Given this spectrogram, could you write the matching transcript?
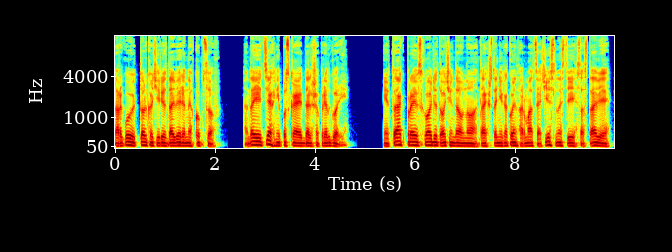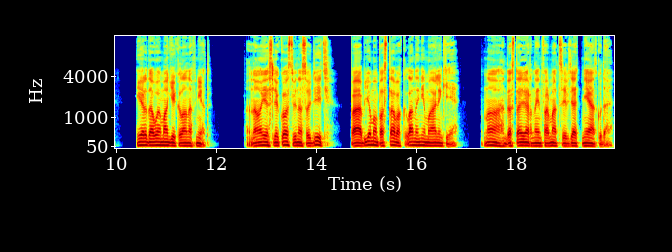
Торгуют только через доверенных купцов. Да и тех не пускают дальше предгорий. И так происходит очень давно, так что никакой информации о численности, составе и родовой магии кланов нет. Но если косвенно судить, по объемам поставок кланы не маленькие, но достоверной информации взять неоткуда.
